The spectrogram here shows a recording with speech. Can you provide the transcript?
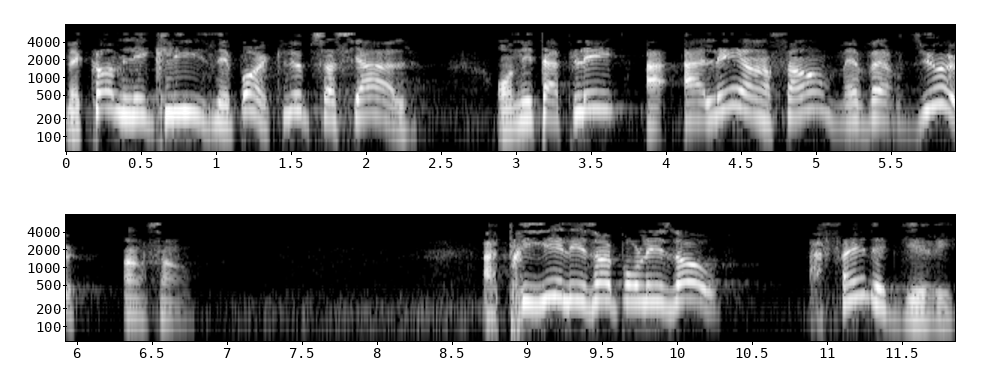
Mais comme l'Église n'est pas un club social, on est appelé à aller ensemble, mais vers Dieu ensemble. À prier les uns pour les autres, afin d'être guéris.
